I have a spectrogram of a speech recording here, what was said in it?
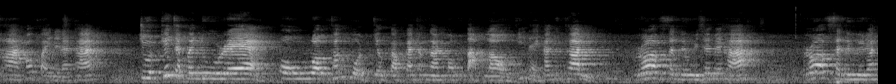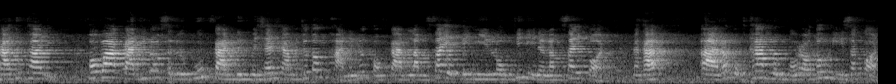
ทาเข้าไปเนี่ยนะคะ จุดที่จะไปดูแลองค์รวมทั้งหมดเกี่ยวกับการทำงานของตับเราที่ไหนคะทุกท่าน รอบสะดือใช่ไหมคะ รอบสะดือนะคะทุกท่าน เพราะว่าการที่รอบสะดือปุ๊บการดึงไปใช้งานมันจะต้องผ่านในเรื่องของการลำไส้ไปมีลมที่ดีในลำไส้ก่อนนะคะระบบธาตุลมของเราต้องดีซะก่อน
